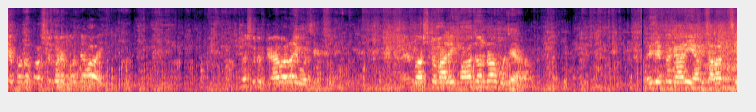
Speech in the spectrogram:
যে কত কষ্ট করে পড়তে হয়। এটা শুধু ড্রাইভাররাই বোঝে এর কষ্ট মালিক মহাজনরাও বোঝে। এই যে একটা গাড়ি, আমি চালাচ্ছি।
